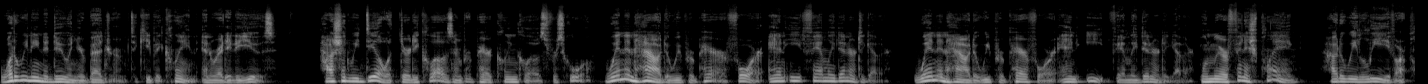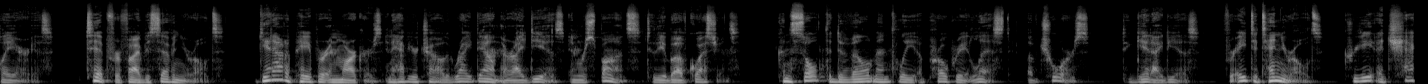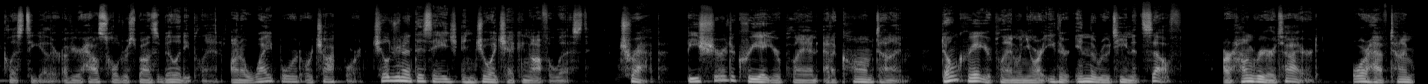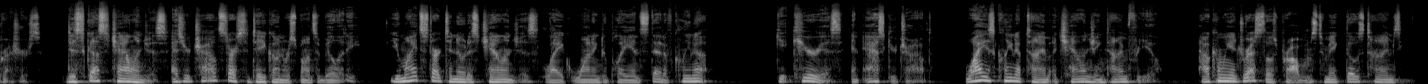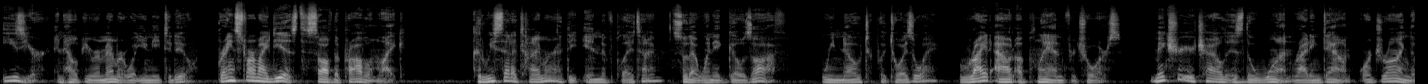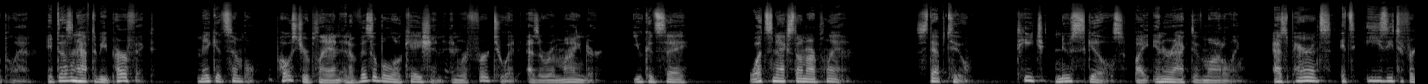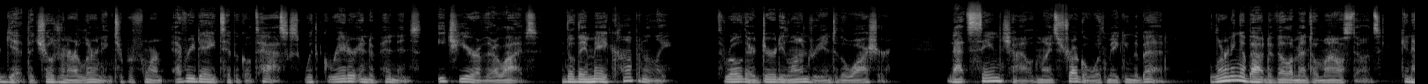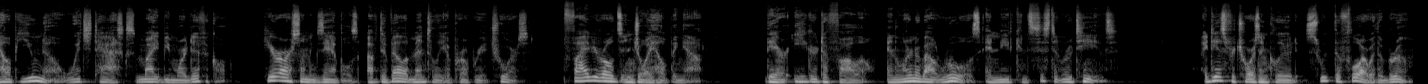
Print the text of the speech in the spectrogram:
what do we need to do in your bedroom to keep it clean and ready to use? How should we deal with dirty clothes and prepare clean clothes for school? When and how do we prepare for and eat family dinner together? When and how do we prepare for and eat family dinner together? When we are finished playing, how do we leave our play areas? Tip for 5 to 7 year olds. Get out a paper and markers and have your child write down their ideas in response to the above questions. Consult the developmentally appropriate list of chores to get ideas. For 8 to 10 year olds, Create a checklist together of your household responsibility plan on a whiteboard or chalkboard. Children at this age enjoy checking off a list. Trap. Be sure to create your plan at a calm time. Don't create your plan when you are either in the routine itself, are hungry or tired, or have time pressures. Discuss challenges as your child starts to take on responsibility. You might start to notice challenges like wanting to play instead of clean up. Get curious and ask your child, why is cleanup time a challenging time for you? How can we address those problems to make those times easier and help you remember what you need to do? Brainstorm ideas to solve the problem like could we set a timer at the end of playtime so that when it goes off, we know to put toys away? Write out a plan for chores. Make sure your child is the one writing down or drawing the plan. It doesn't have to be perfect. Make it simple. Post your plan in a visible location and refer to it as a reminder. You could say, What's next on our plan? Step 2 Teach new skills by interactive modeling. As parents, it's easy to forget that children are learning to perform everyday typical tasks with greater independence each year of their lives. Though they may competently throw their dirty laundry into the washer, that same child might struggle with making the bed. Learning about developmental milestones can help you know which tasks might be more difficult. Here are some examples of developmentally appropriate chores. Five year olds enjoy helping out. They are eager to follow and learn about rules and need consistent routines. Ideas for chores include sweep the floor with a broom.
